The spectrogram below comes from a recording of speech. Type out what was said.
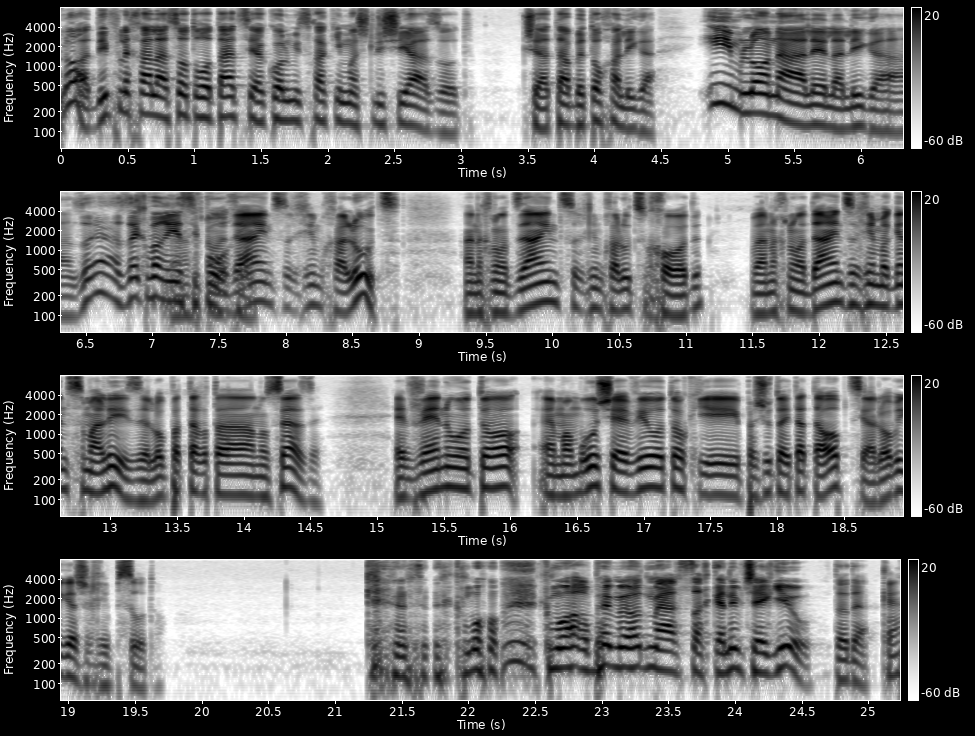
לא, עדיף לך לעשות רוטציה כל משחק עם השלישייה הזאת, כשאתה בתוך הליגה. אם לא נעלה לליגה, זה, זה כבר יהיה סיפור אנחנו אחר. עדיין צריכים חלוץ. אנחנו עדיין צריכים חלוץ חוד, ואנחנו עדיין צריכים מגן שמאלי, זה לא פתר את הנושא הזה. הבאנו אותו, הם אמרו שהביאו אותו כי פשוט הייתה את האופציה, לא בגלל שחיפשו אותו. כמו, כמו הרבה מאוד מהשחקנים שהגיעו, אתה יודע. כן?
